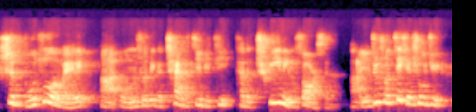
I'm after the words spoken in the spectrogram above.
是不作为啊我们说那个 Chat GPT 它的 training source 的啊，也就是说这些数据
